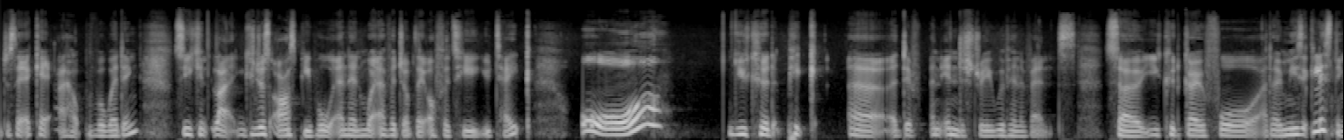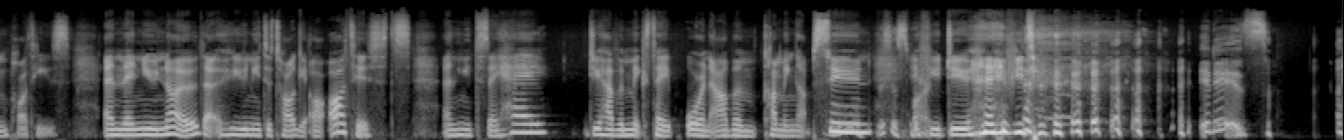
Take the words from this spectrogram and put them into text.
just say, okay, I help with a wedding. So you can like you can just ask people, and then whatever job they offer to you, you take. Or you could pick uh, a diff- an industry within events. So you could go for I don't know music listening parties, and then you know that who you need to target are artists, and you need to say, hey. Do you have a mixtape or an album coming up soon? this is smart. If you do, if you do, It is.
